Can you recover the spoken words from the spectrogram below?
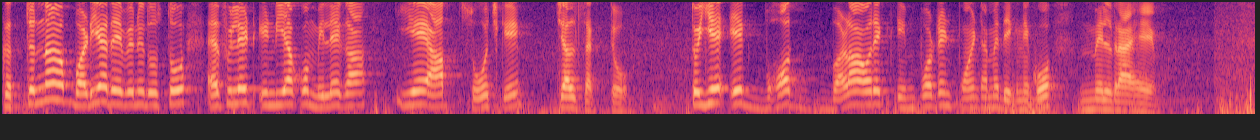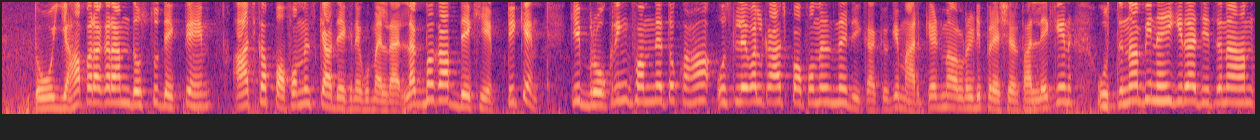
कितना बढ़िया रेवेन्यू दोस्तों एफिलेट इंडिया को मिलेगा, ये आप सोच के चल सकते हो। तो ये एक बहुत बड़ा और एक इंपॉर्टेंट पॉइंट हमें देखने को मिल रहा है। तो यहाँ पर अगर हम दोस्तों देखते हैं, आज का परफॉर्मेंस क्या देखने को मिल रहा है? लगभग आप देखिए, ठीक है? कि ब्रोकरिंग फर्म ने तो कहा, उस लेवल का आज परफॉर्मेंस नहीं दिखा, क्योंकि मार्केट में ऑलरेडी प्रेशर था, लेकिन उतना भी नहीं गिरा जितना हम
